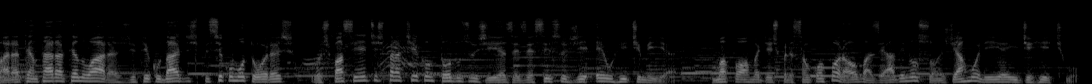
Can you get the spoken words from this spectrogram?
Para tentar atenuar as dificuldades psicomotoras, os pacientes praticam todos os dias exercícios de euritmia, uma forma de expressão corporal baseada em noções de harmonia e de ritmo.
